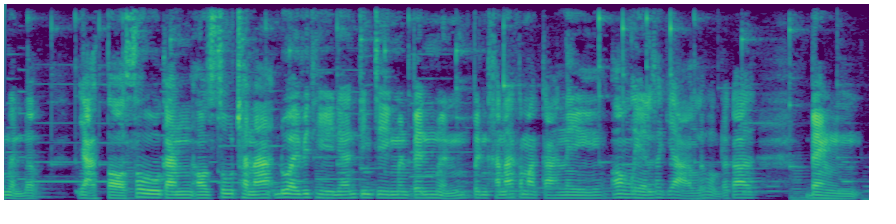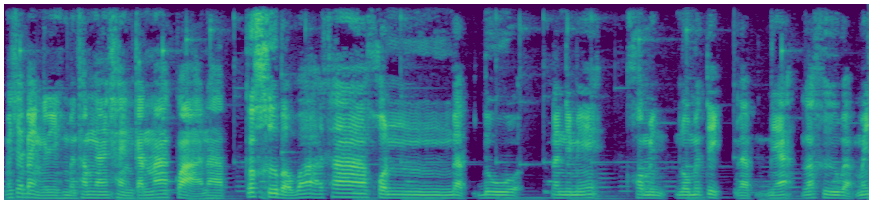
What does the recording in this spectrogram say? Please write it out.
เหมือนแบบอยากต่อสู้กันเอาสู้ชนะด้วยวิธีนั้นจริง ๆ มันเป็นเหมือนเป็นคณะกรรมการในห้องเรียนสักอย่างแล้วผมแล้วก็แบ่งไม่ใช่แบ่งกันดิเหมือนทำงานแข่งกันมากกว่านะครับ ก็คือแบบว่าถ้าคนแบบดูอนิเมะ อมโรแมนติกแบบเนี้ยแล้วคือแบบไม่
